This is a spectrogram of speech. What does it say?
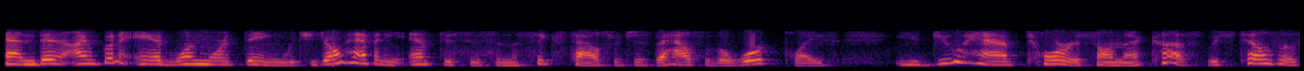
and then I'm going to add one more thing, which you don't have any emphasis in the sixth house, which is the house of the workplace you do have Taurus on that cusp, which tells us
